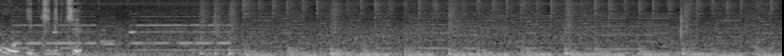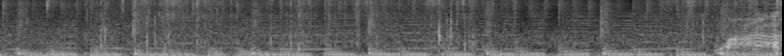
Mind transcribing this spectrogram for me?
오 입질 입질. 와.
